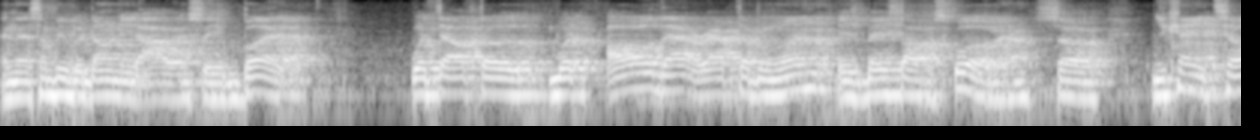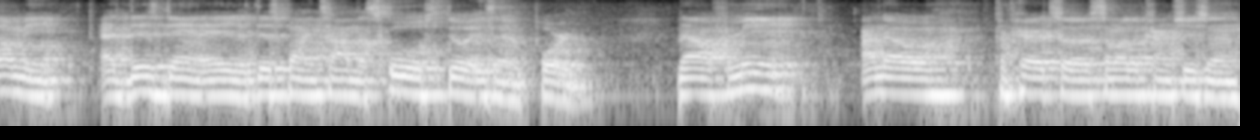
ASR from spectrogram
and then some people don't need, obviously. But without the what all that wrapped up in one is based off of school, man. So you can't tell me at this day and age, at this point in time, the school still isn't important. Now, for me, I know compared to some other countries, and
